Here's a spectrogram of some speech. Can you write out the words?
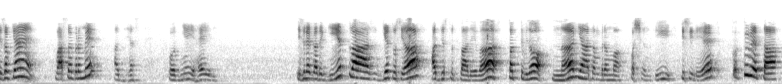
ये सब क्या है? वास्तव ब्रह्म में अध्यस्त है। इसलिए कहते ज्ञत्व से अध्यस्तवादेव तत्विदो न ज्ञातम ब्रह्म पश्यंती इसीलिए तत्ववेत्ता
